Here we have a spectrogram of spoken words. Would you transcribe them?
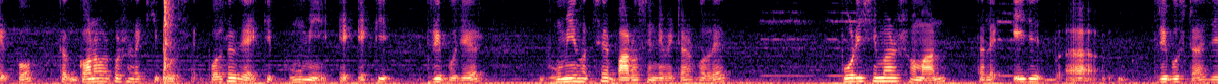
দেখব। তো গ নম্বর প্রশ্নটা কি বলছে? বলছে যে একটি ভূমি একটি ত্রিভুজের ভূমি হচ্ছে বারো সেন্টিমিটার হলে পরিসীমার সমান, তাহলে এই যে ত্রিভুজটা যে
